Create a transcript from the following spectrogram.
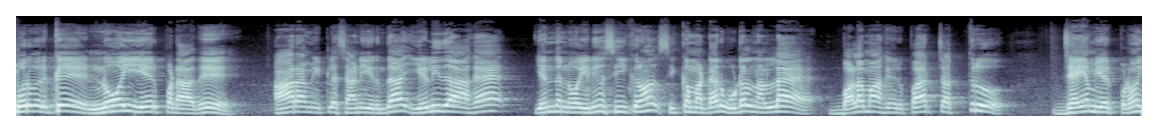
ஒருவருக்கு நோய் ஏற்படாது. ஆறாம் வீட்டில் சனி இருந்தால் எளிதாக எந்த நோயிலையும் சீக்கிரம் சிக்க மாட்டார். உடல் நல்ல பலமாக இருப்பார். சத்ரு ஜெயம் ஏற்படும்.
